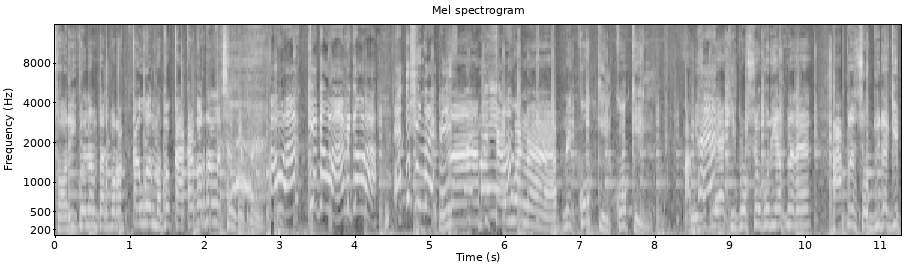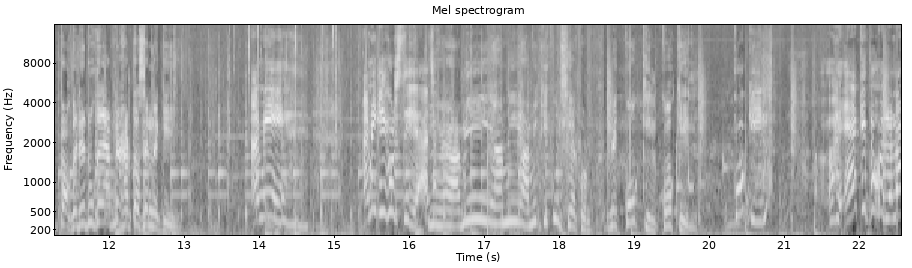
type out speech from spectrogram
সরি কইলাম তারপর কাউয়ার মতো কাকা করবার লাগছেন কি আপনি কাওয়া? কে কাওয়া? আমি কাওয়া? এত সুন্দর একটা না আপনি। কাউয়া না আপনি কোকিল কোকিল। আমি যদি হ্যাঁ? একই প্রশ্ন করি আপনারে আপনার চোখ দুটা কি পকেটে ঢুকে আপনি হাঁটতেছেন নাকি? আমি আমি কি করছি? আচ্ছা আমি আমি আমি কি করছি এখন? আপনি কোকিল কোকিল। কোকিল? একই তো হইল না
